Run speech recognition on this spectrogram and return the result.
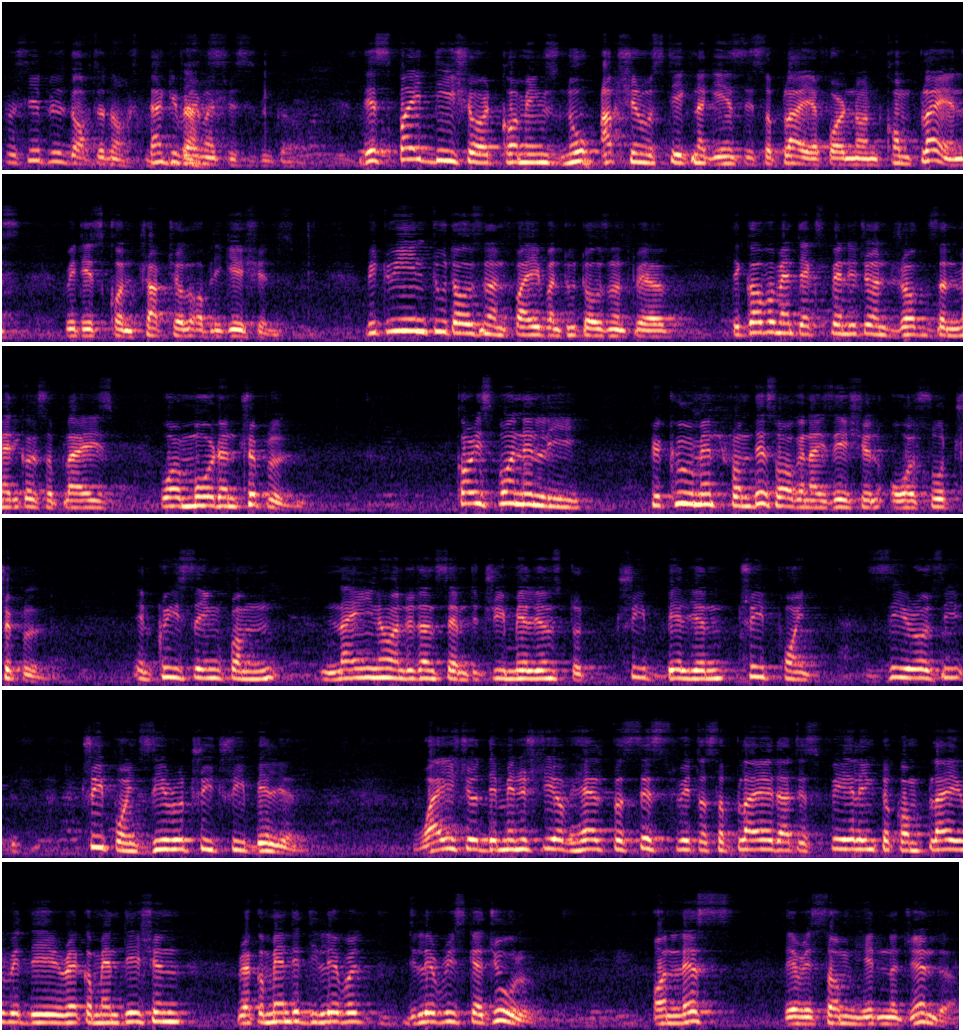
Proceed, please, Dr. Norton. Thank you very much, Mr. Speaker. Despite these shortcomings, no action was taken against the supplier for non-compliance with its contractual obligations. Between 2005 and 2012, the government expenditure on drugs and medical supplies were more than tripled. Correspondingly, procurement from this organization also tripled, increasing from 973 million to 3 billion, 3.0, 3.033 billion. Why should the Ministry of Health persist with a supplier that is failing to comply with the recommendation, recommended deliver, delivery schedule, unless there is some hidden agenda?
